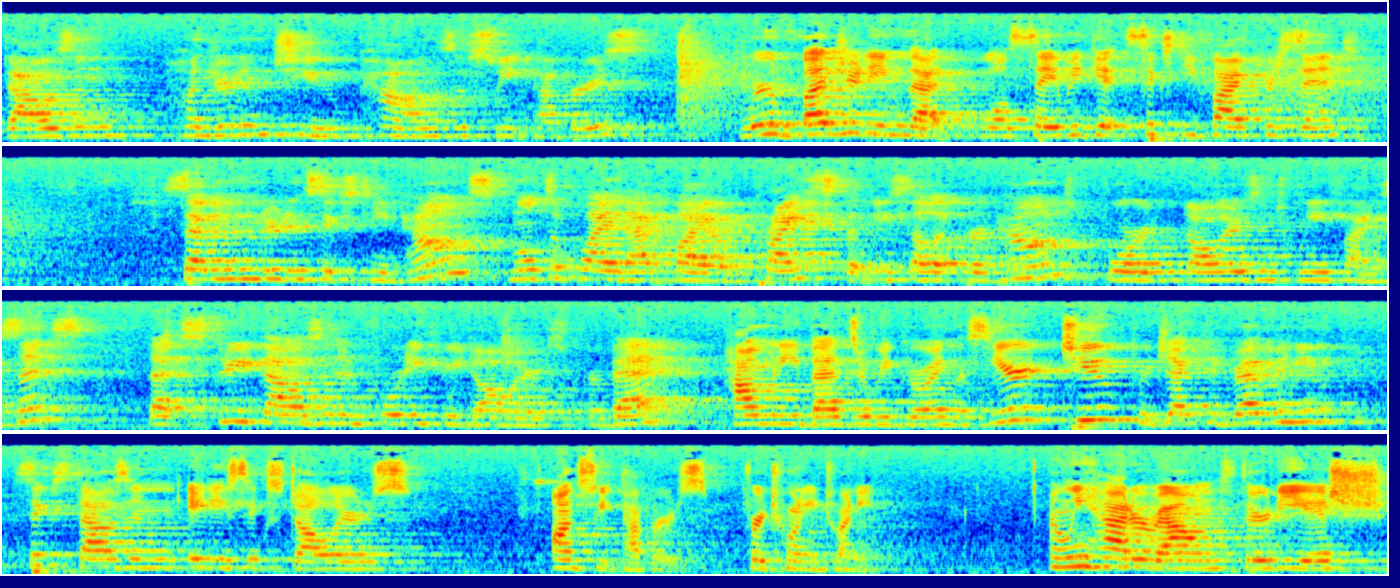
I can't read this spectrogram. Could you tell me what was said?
1,102 pounds of sweet peppers. We're budgeting that, we'll say we get 65%, 716 pounds. Multiply that by our price that we sell it per pound, $4.25. That's $3,043 per bed. How many beds are we growing this year? Two, projected revenue, $6,086 on sweet peppers for 2020. And we had around 30 ish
